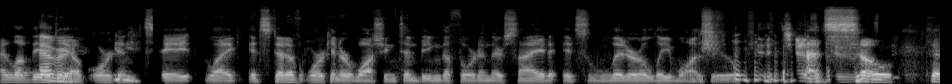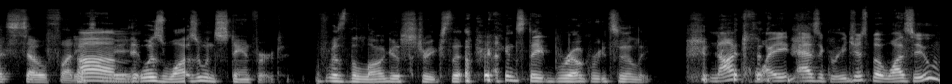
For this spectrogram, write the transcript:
I love the Ever. idea of Oregon State, like instead of Oregon or Washington being the thorn in their side, it's literally Wazoo. That's dudes. so that's so funny. Um. It was Wazoo and Stanford was the longest streaks that Oregon State broke recently. Not quite as egregious, but Wazoo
